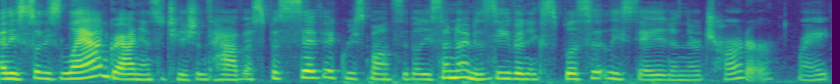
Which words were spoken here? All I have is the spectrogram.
and these so these land grant institutions have a specific responsibility. Sometimes it's even explicitly stated in their charter, right?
